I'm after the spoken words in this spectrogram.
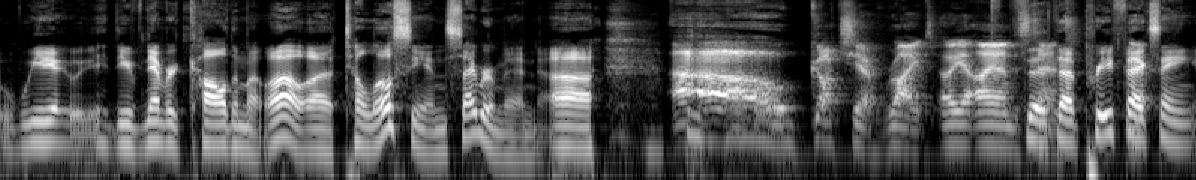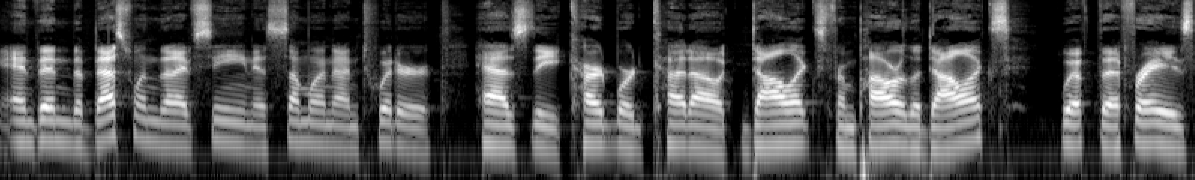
we you've never called him a oh a Telosian Cyberman uh Oh, gotcha. Right. Oh yeah, I understand. the prefixing and then the best one that I've seen is someone on Twitter has the cardboard cutout Daleks from Power of the Daleks with the phrase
